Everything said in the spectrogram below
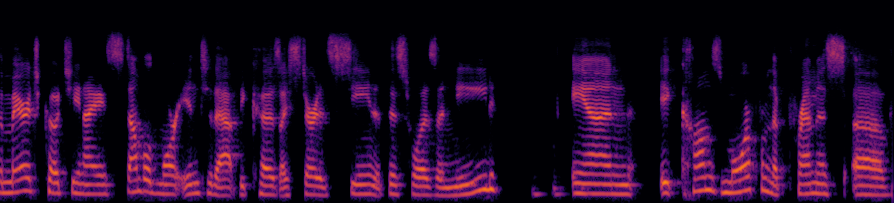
the marriage coaching, I stumbled more into that because I started seeing that this was a need, and it comes more from the premise of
